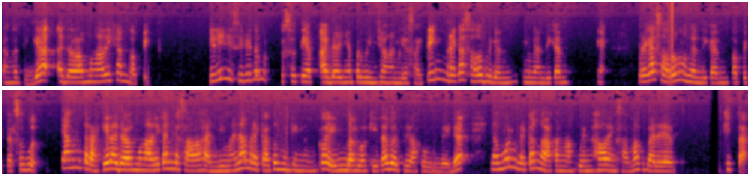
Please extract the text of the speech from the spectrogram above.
Yang ketiga adalah mengalihkan topik. Jadi di sini tuh setiap adanya perbincangan gaslighting, mereka selalu menggantikan ya, mereka selalu menggantikan topik tersebut. Yang terakhir adalah mengalihkan kesalahan, di mana mereka tuh mungkin mengklaim bahwa kita berperilaku berbeda, namun mereka nggak akan melakukan hal yang sama kepada kita.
